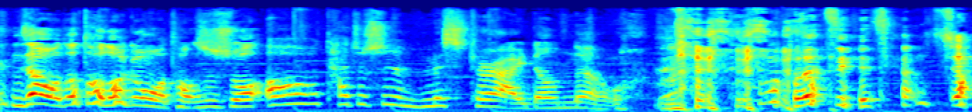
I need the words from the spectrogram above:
你知道，我都偷偷跟我同事说，哦，他就是 Mr. I don't know，我直接这样讲，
